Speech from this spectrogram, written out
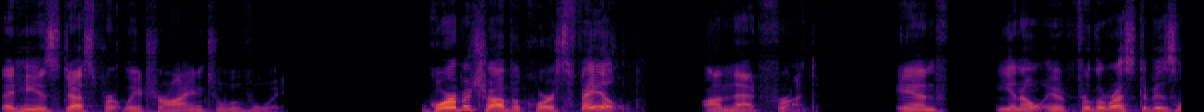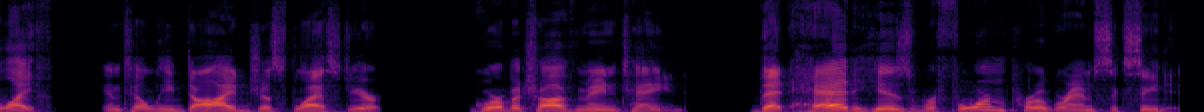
that he is desperately trying to avoid? Gorbachev, of course, failed on that front. And, you know, for the rest of his life, until he died just last year, Gorbachev maintained that had his reform program succeeded,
